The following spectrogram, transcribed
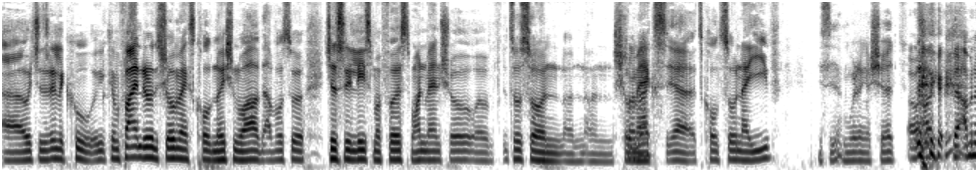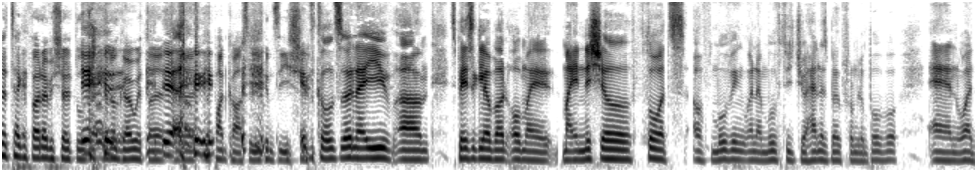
uh, which is really cool. You can find it on the Showmax called Nationwide. I've also just released my first one man show. Uh, it's also on on, on Showmax. Showmax? Yeah, it's called So Naive. You see, I'm wearing a shirt. Oh, I, am going to take a photo of your shirt. It'll, it'll go with the, Yeah. the, the podcast so you can see. It's called So Naive. Um, it's basically about all my my initial thoughts of moving when I moved to Johannesburg from Limpopo, and what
